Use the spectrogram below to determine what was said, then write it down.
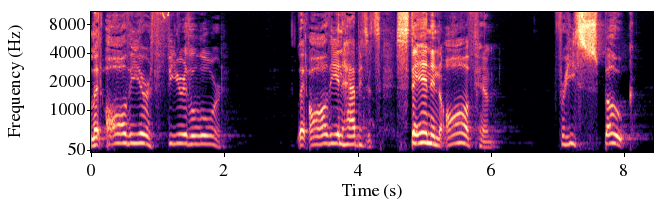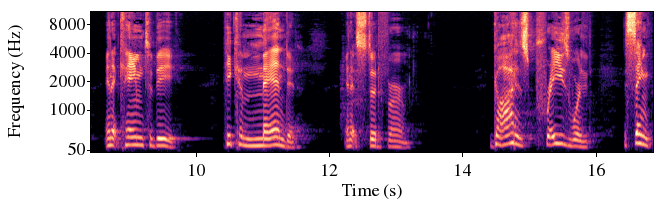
Let all the earth fear the Lord. Let all the inhabitants stand in awe of him. For he spoke, and it came to be. He commanded, and it stood firm. God is praiseworthy. It's saying,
